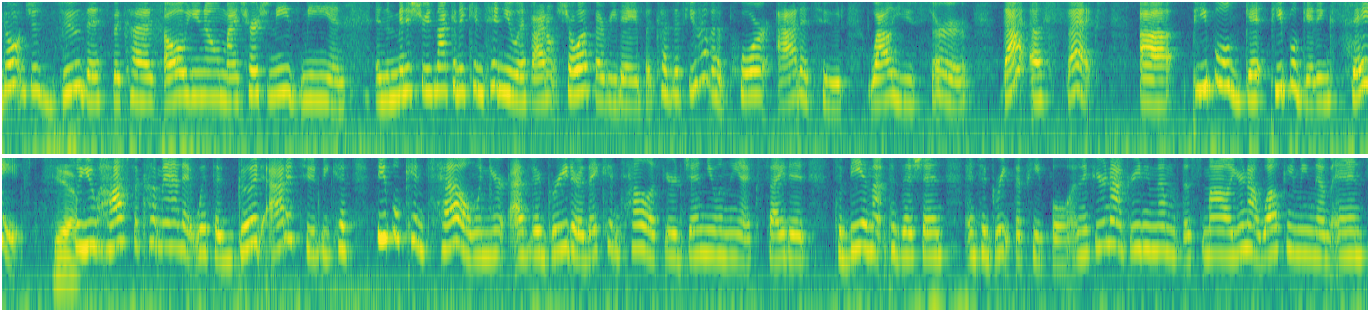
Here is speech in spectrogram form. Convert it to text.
don't just do this because oh you know my church needs me and and the ministry is not going to continue if i don't show up every day because if you have a poor attitude while you serve that affects uh, people's get people getting saved yeah. So you have to come at it with a good attitude because people can tell when you're as a greeter, they can tell if you're genuinely excited to be in that position and to greet the people. And if you're not greeting them with a smile, you're not welcoming them in,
